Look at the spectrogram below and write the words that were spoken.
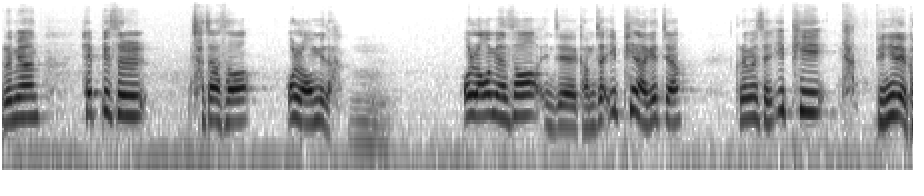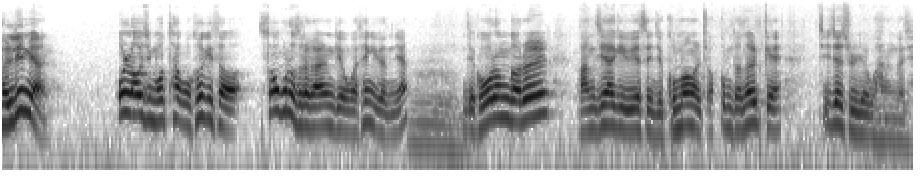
그러면 햇빛을 찾아서 올라옵니다. 음. 올라오면서 이제 감자 잎이 나겠죠. 그러면서 잎이 탁 비닐에 걸리면 올라오지 못하고 거기서 속으로 들어가는 경우가 생기거든요. 음. 이제 그런 거를 방지하기 위해서 이제 구멍을 조금 더 넓게 찢어 주려고 하는 거죠.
